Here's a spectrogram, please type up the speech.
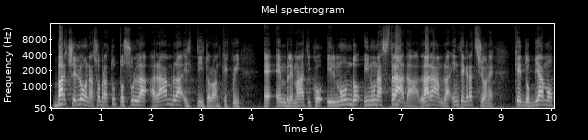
Barcellona, soprattutto sulla Rambla, il titolo anche qui è emblematico, Il mondo in una strada, la Rambla, integrazione che dobbiamo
